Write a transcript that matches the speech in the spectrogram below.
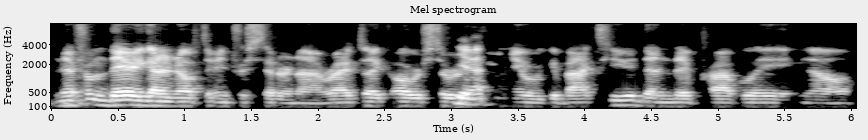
And then from there, you got to know if they're interested or not, right? Like, "Oh, we're still Yeah. reviewing. We'll get back to you." Then they probably, you know,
